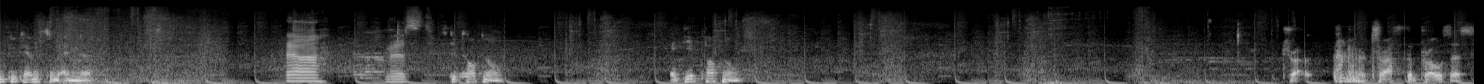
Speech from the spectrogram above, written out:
Gut gekämpft zum Ende. Ja, Mist. Es gibt Hoffnung. Es gibt Hoffnung. Tru- Trust the process.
